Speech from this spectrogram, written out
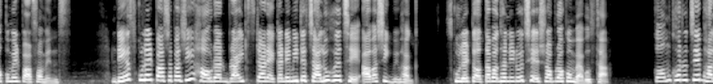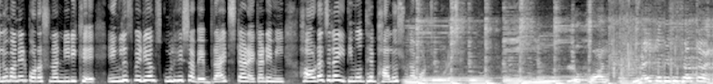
রকমের পারফরমেন্স। ডে স্কুলের পাশাপাশি হাওড়ার ব্রাইট স্টার একাডেমিতে চালু হয়েছে আবাসিক বিভাগ। স্কুলের তত্ত্বাবধানে রয়েছে সব রকম ব্যবস্থা। কম খরচে ভালো মানের পড়াশোনার নিরিখে ইংলিশ মিডিয়াম স্কুল হিসাবে ব্রাইট স্টার একাডেমি হাওড়া জেলায় ইতিমধ্যে ভালো সুনাম অর্জন করেছে। Look front like this is circus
